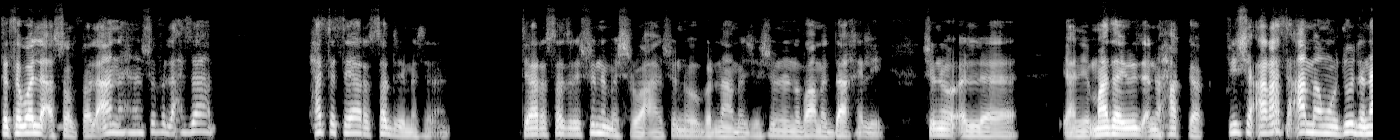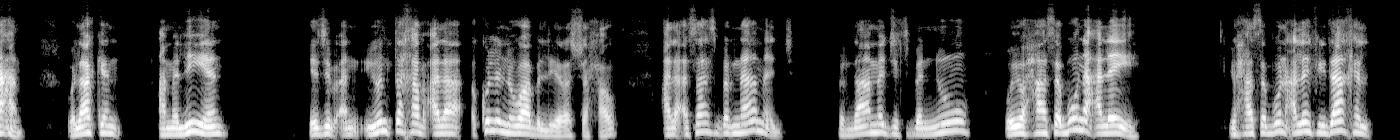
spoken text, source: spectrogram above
تتولى السلطة. الآن نحن نشوف الأحزاب حتى التيار الصدري مثلا التيار الصدري شنو مشروعه؟ شنو برنامجه؟ شنو النظام الداخلي؟ شنو يعني ماذا يريد أن يحقق؟ في شعارات عامة موجودة نعم ولكن عمليا يجب أن ينتخب على كل النواب اللي رشحوا على أساس برنامج برنامج يتبنوه ويحاسبون عليه. يحاسبون عليه في داخل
